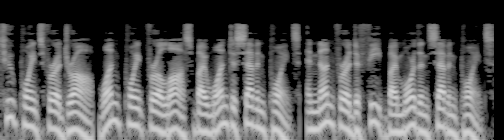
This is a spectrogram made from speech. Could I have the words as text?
2 points for a draw, 1 point for a loss by 1 to 7 points, and none for a defeat by more than 7 points.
